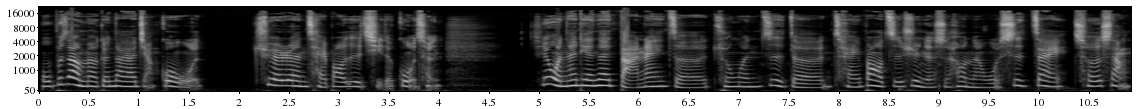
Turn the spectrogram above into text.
我不知道有没有跟大家讲过我确认财报日期的过程。其实我那天在打那一则纯文字的财报资讯的时候呢，我是在车上，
